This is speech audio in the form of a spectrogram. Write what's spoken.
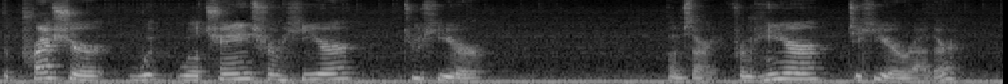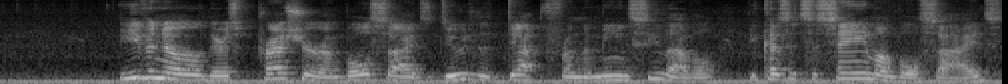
the pressure will change from here to here. I'm sorry, from here to here, rather even though there's pressure on both sides due to the depth from the mean sea level, because it's the same on both sides,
